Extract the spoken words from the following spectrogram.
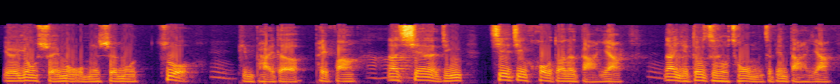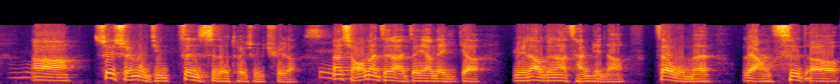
有用水母，我们的水母做品牌的配方，嗯，那现在已经接近后端的打样，嗯，那也都是从我们这边打样，嗯，那所以水母已经正式的推出去了，是，那小黄曼泽兰这样的一个原料跟它产品呢，在我们两次的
